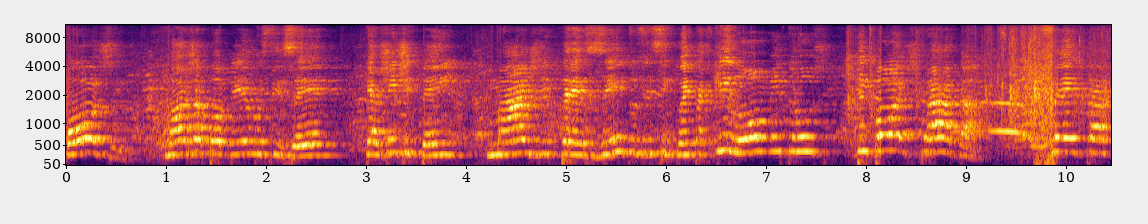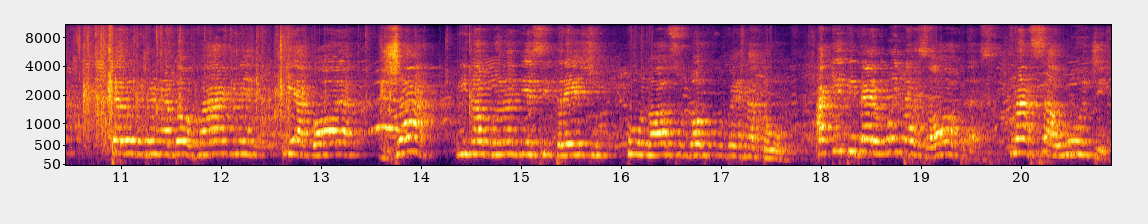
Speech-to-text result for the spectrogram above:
Hoje, nós já podemos dizer que a gente tem mais de 350 quilômetros de boa estrada feita pelo governador Wagner agora já inaugurando esse trecho com o nosso novo governador. Aqui tiveram muitas obras na saúde,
